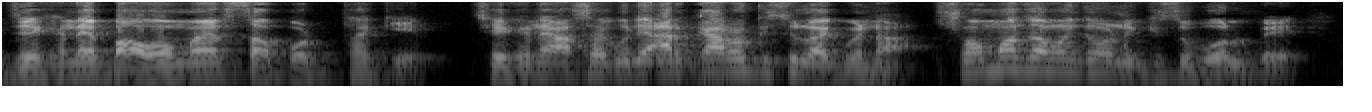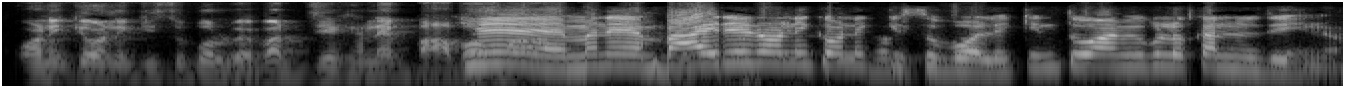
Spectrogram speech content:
যেখানে বাবা মায়ের সাপোর্ট থাকে সেখানে আশা করি আর কারও কিছু লাগবে না। সমাজ আমাকে অনেক কিছু বলবে অনেকে অনেক কিছু বলবে বাট যেখানে বাবা হ্যাঁ মানে বাইরের অনেক অনেক কিছু বলে কিন্তু আমি ওগুলো কানে দিই না?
